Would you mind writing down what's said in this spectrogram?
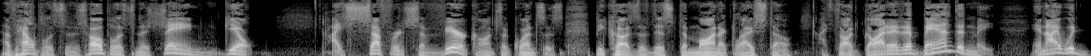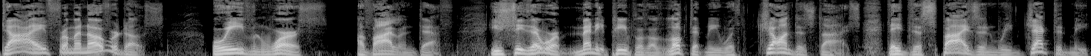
of helplessness, hopelessness, shame, guilt. I suffered severe consequences because of this demonic lifestyle. I thought God had abandoned me and I would die from an overdose or even worse, a violent death. You see, there were many people that looked at me with jaundiced eyes. They despised and rejected me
